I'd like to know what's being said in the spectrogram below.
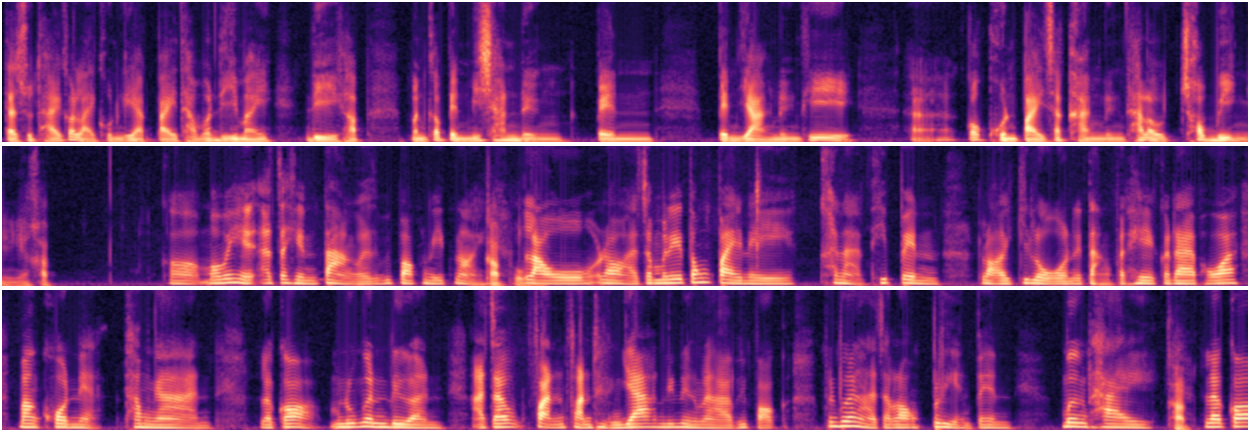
แต่สุดท้ายก็หลายคนก็อยากไปถามว่าดีไหมดีครับ มันก็เป็น mission หนึ่งเป็นเป็นอย่างหนึ่งที่ก็ควรไปสักครั้งหนึ่งถ้าเราชอบวิ่งอย่างเงี้ยครับ ก็หมอเมย์เนี่ยอาจจะเห็นต่างกับพี่ป๊อกนิดหน่อยครับผมเราเราอาจจะไม่ได้ต้องไปในขนาดที่เป็นร้อยกิโลในต่างประเทศก็ได้ เพราะว่าบางคนเนี่ยทำงาน แล้วก็มนุษย์เงินเดือน อาจจะฝันฝันถึงยากนิดนึงนะคะพี่ป๊อก เพื่อนๆอาจจะลองเปลี่ยนเป็นเมืองไทยครับแล้วก็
